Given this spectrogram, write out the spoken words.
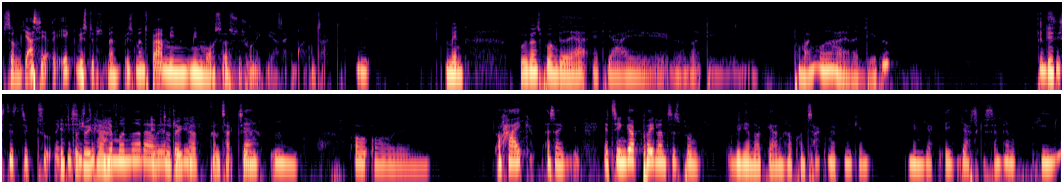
som jeg ser det. Ikke hvis, det, man, hvis man spørger min, min mor, så synes hun ikke, vi har særlig meget kontakt. Mm. Men udgangspunktet er, at jeg, øh, hvad hedder det, øh, på mange måder har jeg været lettet. Den efter, sidste stykke tid, ikke? Efter de sidste fire haft, måneder. Der efter, efter du ikke har haft kontakt til ja. Mm. Og, og øh, og har ikke, altså jeg tænker på et eller andet tidspunkt, vil jeg nok gerne have kontakt med dem igen. Men jeg, jeg skal simpelthen hele.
